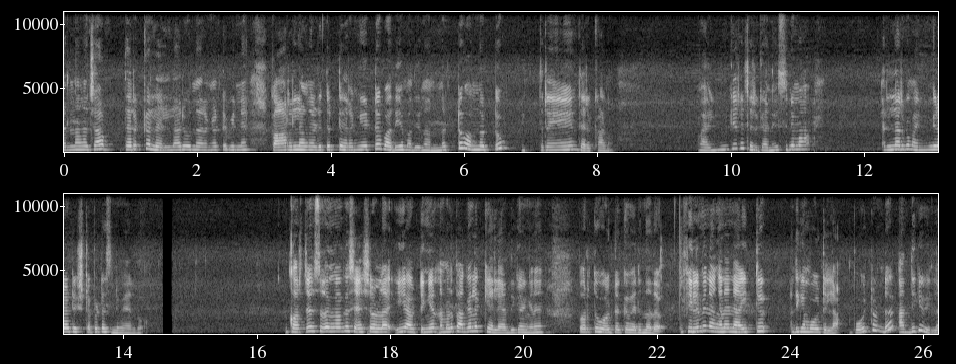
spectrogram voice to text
എന്താണെന്ന് വെച്ചാൽ തിരക്കല്ലേ? എല്ലാവരും ഒന്ന് ഇറങ്ങട്ടെ. പിന്നെ കാറെല്ലാം ഒന്ന് എടുത്തിട്ട് ഇറങ്ങിയിട്ട് പതിയെ മതി എന്നിട്ട് വന്നിട്ടും ഇത്രയും തിരക്കാണ്. ഭയങ്കര തിരക്കാണ് ഈ സിനിമ എല്ലാവർക്കും ഭയങ്കരമായിട്ട് ഇഷ്ടപ്പെട്ട സിനിമയായിരുന്നു. കുറച്ച് ദിവസങ്ങൾക്ക് ശേഷമുള്ള ഈ ഔട്ടിങ് നമ്മൾ പകലൊക്കെയല്ലേ അധികം ഇങ്ങനെ പുറത്ത് പോയിട്ടൊക്കെ വരുന്നത്. ഫിലിമിന് അങ്ങനെ നൈറ്റ് അധികം പോയിട്ടില്ല. പോയിട്ടുണ്ട് അധികമില്ല.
